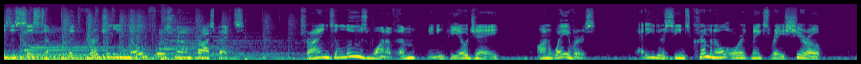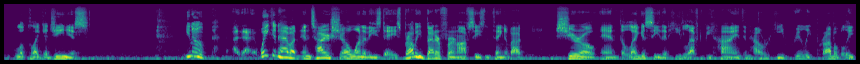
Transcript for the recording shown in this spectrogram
Is a system with virtually no first round prospects trying to lose one of them, meaning POJ, on waivers that either seems criminal or it makes Ray Shero look like a genius. You know, we could have an entire show one of these days, probably better for an off-season thing about Shiro and the legacy that he left behind and how he really probably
